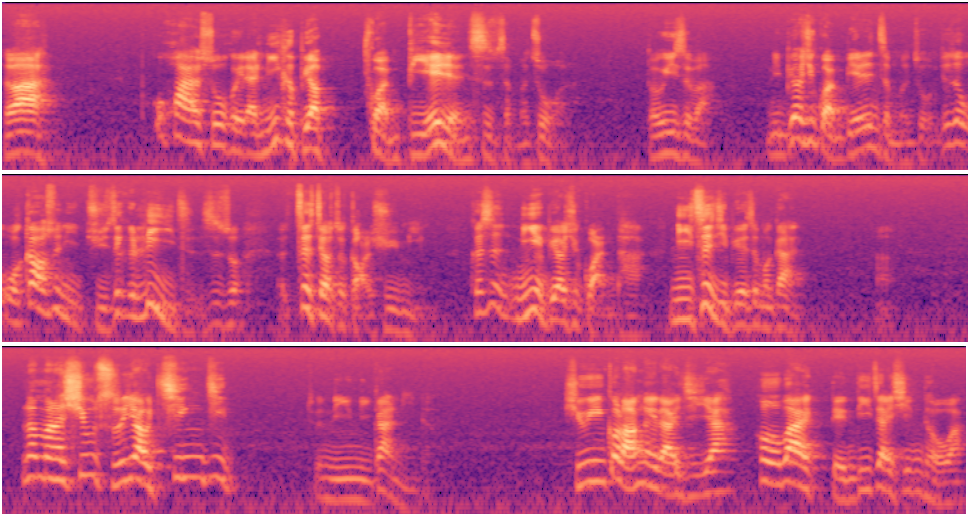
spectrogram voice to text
是吧？不过话又说回来，你可不要管别人是怎么做了，懂意思吧？你不要去管别人怎么做，就是我告诉你，举这个例子是说，这叫做搞虚名。可是你也不要去管他，你自己别这么干，啊。那么呢，修持要精进。就你你干你的，修因各人的代志啊，后拜点滴在心头啊，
